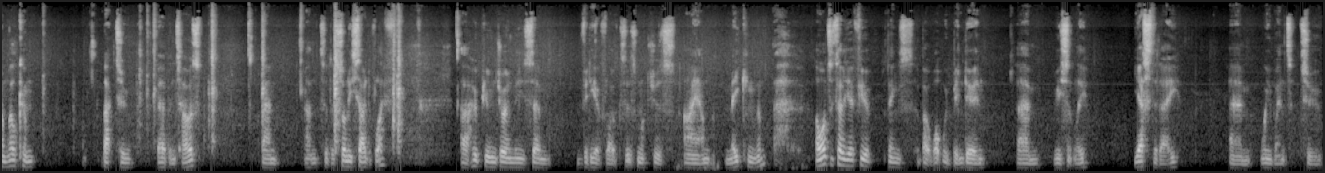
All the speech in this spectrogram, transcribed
And welcome back to Urban Towers um, and to the sunny side of life. I hope you're enjoying these um, video vlogs as much as I am making them. I want to tell you a few things about what we've been doing um, recently. Yesterday, um, we went to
